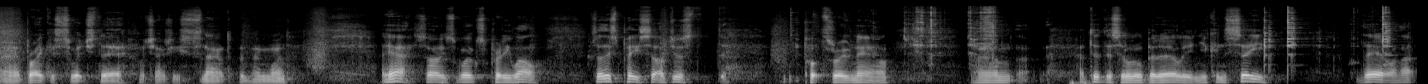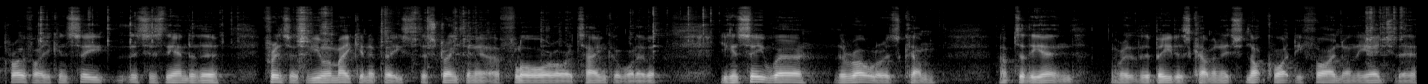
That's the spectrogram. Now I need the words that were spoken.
uh, breaker switch there which actually snapped but never mind. Yeah so it works pretty well. So this piece that I've just put through now um, I did this a little bit early and you can see there on that profile you can see this is the end of the for instance if you were making a piece to strengthen it a floor or a tank or whatever you can see where the roller has come up to the end, where the bead has come, and it's not quite defined on the edge there.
